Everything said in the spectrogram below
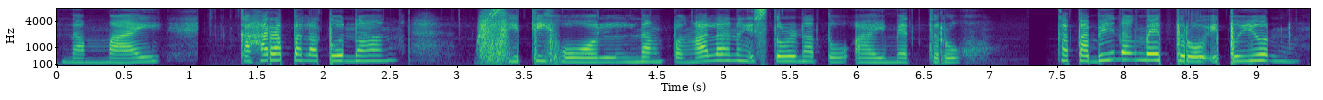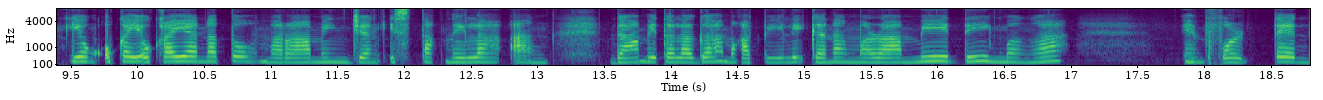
na may kaharap pala to ng City Hall ng pangalan ng store na to ay Metro. Katabi ng Metro, ito yun. Yung ukay-ukayan na to, maraming dyang stock nila. Ang dami talaga, makapili ka ng marami ding mga imported.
